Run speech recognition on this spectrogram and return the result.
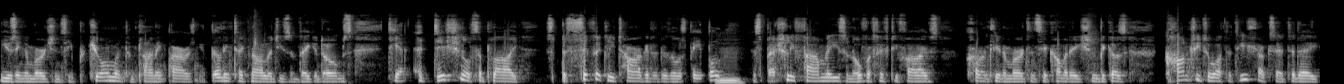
using emergency procurement and planning powers, new building technologies and vacant homes to get additional supply specifically targeted to those people, mm. especially families and over 55s currently in emergency accommodation. Because contrary to what the Taoiseach said today,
